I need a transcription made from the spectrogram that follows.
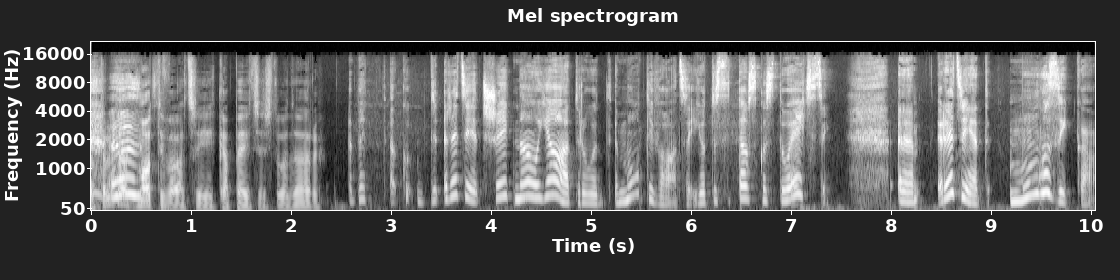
Atradāt motivāciju, kāpēc es to daru? Bet, redziet, šeit nav jāatrod motivācija, jo tas ir tas, kas tu esi. Redziet, mūzika,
